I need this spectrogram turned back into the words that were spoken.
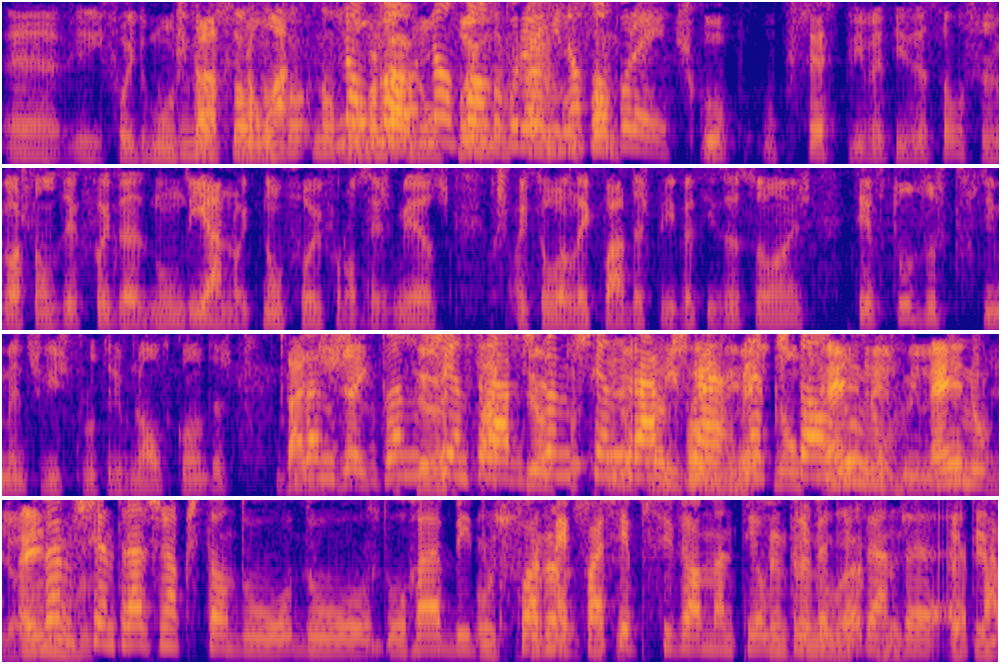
eh, e foi demonstrado Não são- que não, não há. não Não verdade, vão, não foi- vão por aí, não resolução- vão por aí. Desculpe, o processo de privatização, os senhores gostam de dizer que foi de, num dia à noite. Não foi, foram seis meses, respeitou a lei quadra das privatizações, teve todos os procedimentos vistos pelo Tribunal de Contas. Dá-lhe Vamos, jeito. vamos centrar-nos vamos centrar-nos na, na não questão do. 3.200 em, em Vamos centrar-nos na questão do, do, do hub e de que forma é que vai ser possível mantê-lo hub, privatizando mas a,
